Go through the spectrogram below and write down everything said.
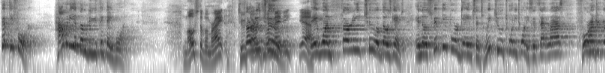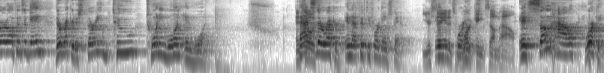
54. How many of them do you think they won? Most of them, right? Two thirds of 32. them, maybe? Yeah. They won 32 of those games. In those 54 games since week two of 2020, since that last 400 yard offensive game, their record is 32, 21, and 1. and That's so their record in that 54 game span. You're saying in it's four years. working somehow. It's somehow working.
